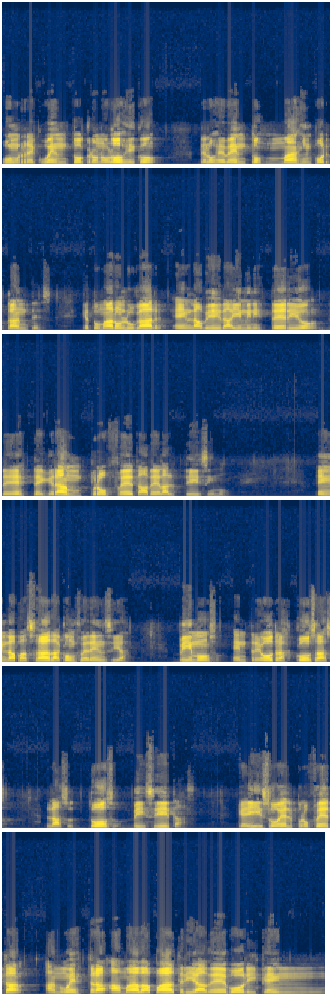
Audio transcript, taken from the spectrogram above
un recuento cronológico de los eventos más importantes que tomaron lugar en la vida y ministerio de este gran profeta del Altísimo. En la pasada conferencia vimos, entre otras cosas, las dos visitas que hizo el profeta a nuestra amada patria de Boriquén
